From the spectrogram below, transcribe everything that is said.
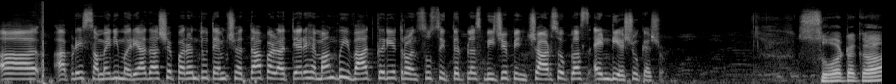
આપણે સમયની મર્યાદા છે પરંતુ તેમ છતાં પણ અત્યારે હેમાંગભાઈ વાત કરીએ ત્રણસો સિત્તેર પ્લસ બીજેપી ચારસો પ્લસ એનડીએ શું કહેશો? સો ટકા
